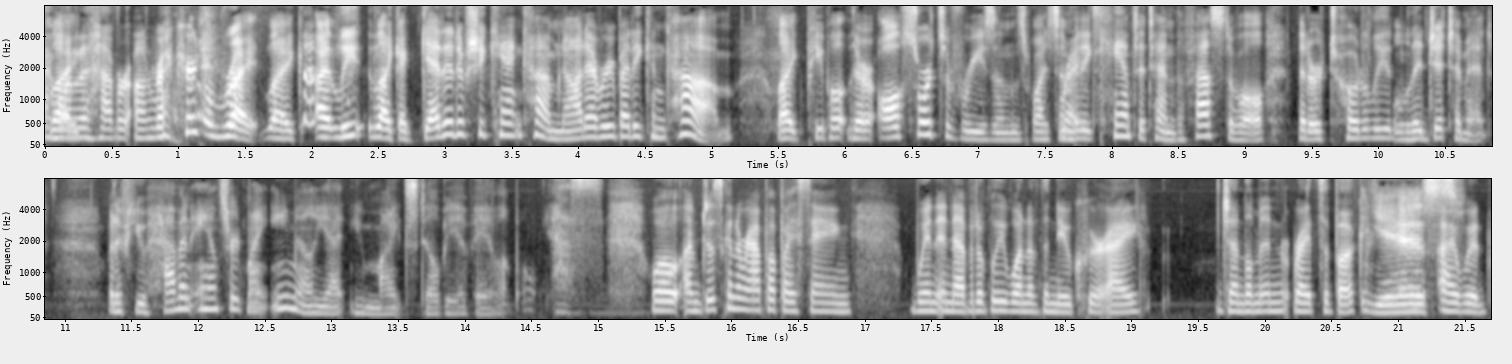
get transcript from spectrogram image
I like- wanted to have her on record. Right, like at least like I get it if she can't come. Not everybody can come. Like people, there are all sorts of reasons why somebody Right. can't attend the festival that are totally legitimate. But if you haven't answered my email yet, you might still be available. Yes. Well, I'm just going to wrap up by saying when inevitably one of the new Queer Eye gentlemen writes a book, Yes, I would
